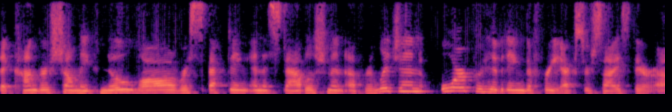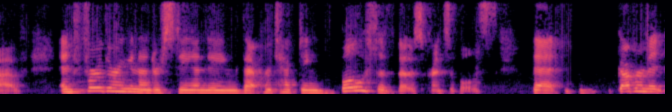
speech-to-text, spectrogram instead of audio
that Congress shall make no law respecting an establishment of religion or prohibiting the free exercise thereof and furthering an understanding that protecting both of those principles that government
